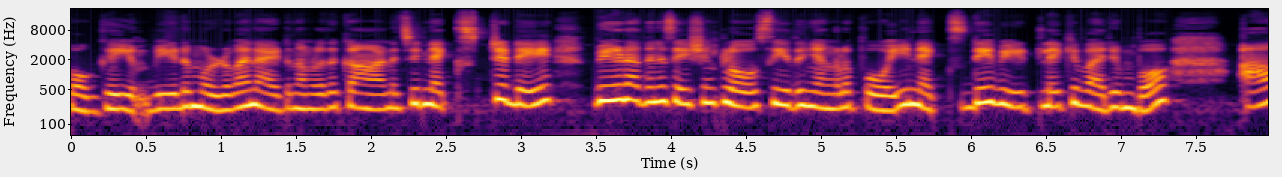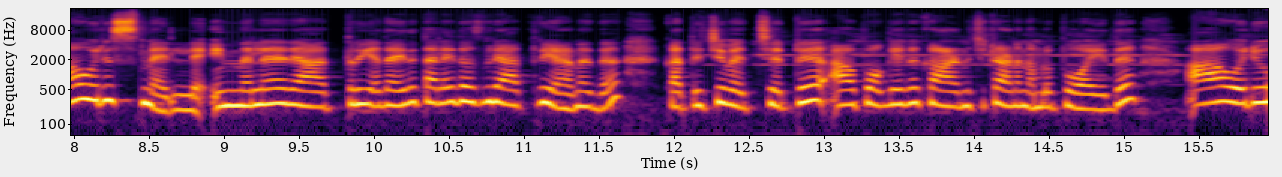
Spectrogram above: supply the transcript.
പുകയും. വീട് മുഴുവനായിട്ട് നമ്മളത് കാണിച്ച് നെക്സ്റ്റ് ഡേ വീട് അതിന് ശേഷം ക്ലോസ് ചെയ്ത് ഞങ്ങൾ പോയി. നെക്സ്റ്റ് ഡേ വീട്ടിലേക്ക് വരുമ്പോൾ ആ ഒരു സ്മെല്ല് ഇന്നലെ രാത്രി അതായത് തലേ ദിവസം രാത്രിയാണ് ഇത് കത്തിച്ച് വെച്ച് വെച്ചിട്ട് ആ പുകയൊക്കെ കാണിച്ചിട്ടാണ് നമ്മൾ പോയത്. ആ ഒരു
